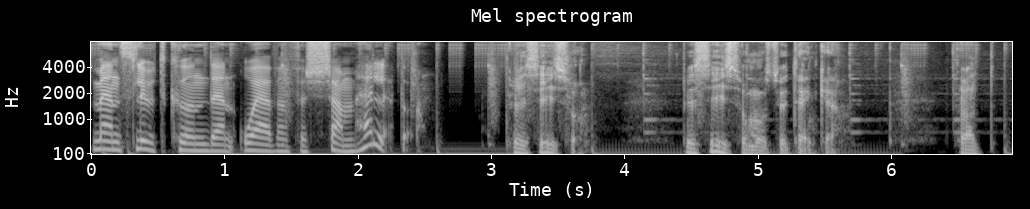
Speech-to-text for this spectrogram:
men slutkunden och även för samhället? då? Precis så. Precis så måste du tänka. För att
